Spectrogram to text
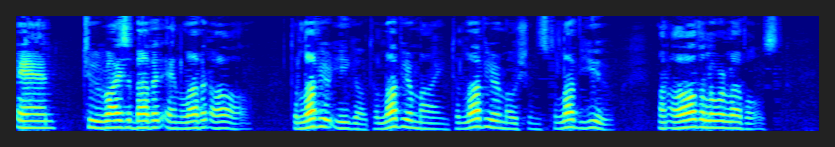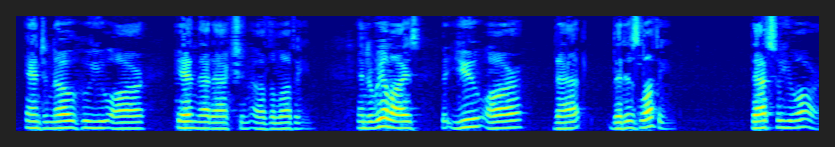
and to rise above it and love it all. To love your ego, to love your mind, to love your emotions, to love you on all the lower levels, and to know who you are in that action of the loving. And to realize that you are that that is loving. That's who you are.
